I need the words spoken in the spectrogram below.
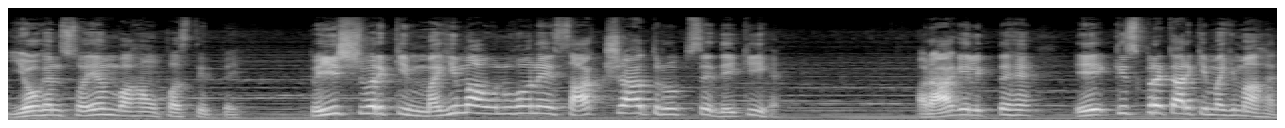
योगन स्वयं वहाँ उपस्थित थे। तो ईश्वर की महिमा उन्होंने साक्षात रूप से देखी है। और आगे लिखते हैं ये किस प्रकार की महिमा है?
